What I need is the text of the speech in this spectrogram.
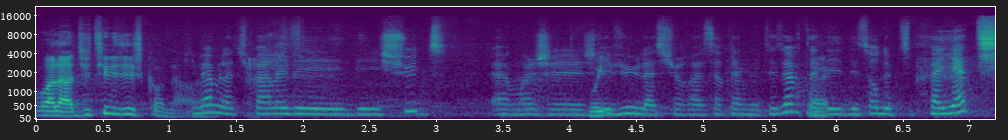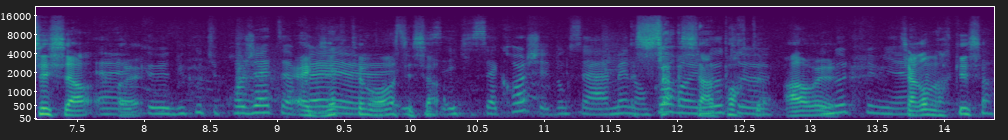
Voilà, d'utiliser ce qu'on a. Puis même là, tu parlais des, chutes. Euh, moi, je, l'ai vu là sur euh, certaines de tes œuvres, tu as des, sortes de petites paillettes. C'est ça. Euh, que du coup tu projettes après. Exactement, c'est ça. Et qui s'accrochent, et donc ça amène encore une, autre, ah une, autre, lumière. Tu as remarqué ça?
